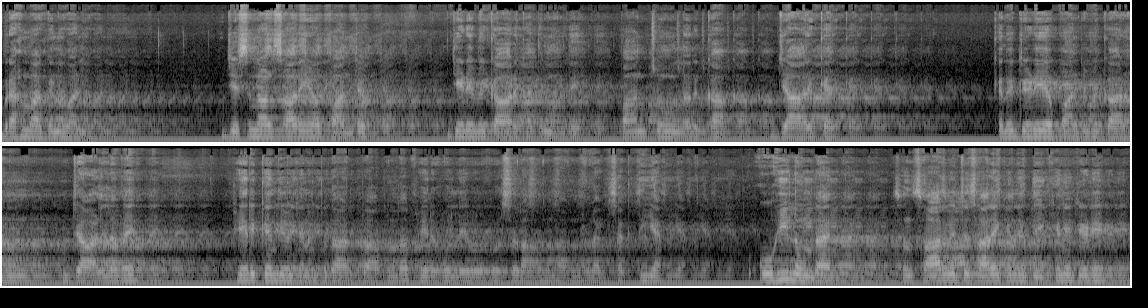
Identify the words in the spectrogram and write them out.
ਬ੍ਰਹਮ ਅਗਨ ਵਾਲੀ। ਜਿਸ ਨਾਲ ਸਾਰੇ ਉਹ ਪੰਜ ਜਿਹੜੇ ਵਿਕਾਰ ਖਤਮ ਹੁੰਦੇ। ਪੰਜੋਂ ਲੜਕਾ ਜਾਰ ਕੇ। ਕਹਿੰਦੇ ਜਿਹੜੇ ਇਹ ਪੰਜ ਵਿਕਾਰਾਂ ਨੂੰ ਜਾਲ ਲਵੇ, ਫਿਰ ਕਹਿੰਦੇ ਉਹ ਜਨਮ ਪਦਾਰਥ ਪ੍ਰਾਪਤ ਹੁੰਦਾ, ਫਿਰ ਉਹ ਲਿਵ ਉਸ ਰਾਮ ਨਾਲ ਲੱਗ ਸਕਦੀ ਹੈ। ਉਹੀ ਲਾਉਂਦਾ ਹੈ। ਸੰਸਾਰ ਵਿੱਚ ਸਾਰੇ ਕਹਿੰਦੇ ਦੇਖੇ ਨੇ ਜਿਹੜੇ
